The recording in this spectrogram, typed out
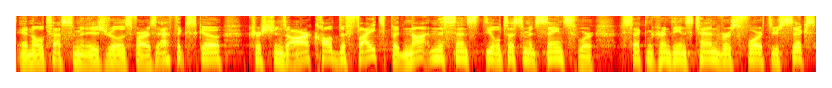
and Old Testament Israel as far as ethics go. Christians are called to fight, but not in the sense the Old Testament saints were. 2 Corinthians 10, verse 4 through 6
